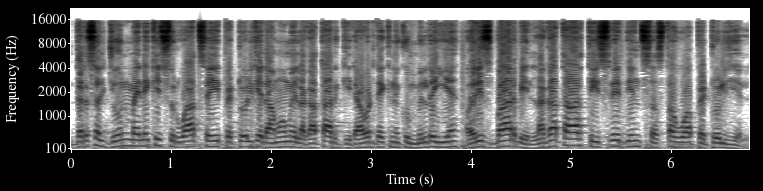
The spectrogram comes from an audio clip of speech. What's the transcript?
दरअसल जून महीने की शुरुआत से ही पेट्रोल के दामों में लगातार गिरावट देखने को मिल रही है और इस बार भी लगातार तीसरे दिन सस्ता हुआ पेट्रोल डीजल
